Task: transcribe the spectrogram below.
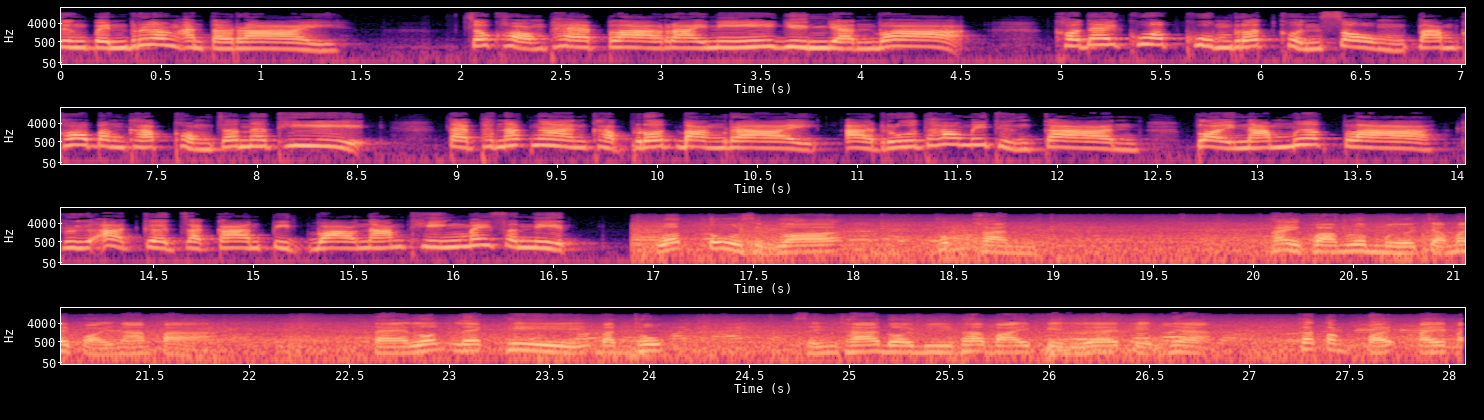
จึงเป็นเรื่องอันตราย เจ้าของแพปลารายนี้ยืนยันว่า เขาได้ควบคุมรถขนส่งตามข้อบังคับของเจ้าหน้าที่ แต่พนักงานขับรถบางรายอาจรู้เท่าไม่ถึงการ ปล่อยน้ำเมือกปลา หรืออาจเกิดจากการปิดวาล์วน้ำทิ้งไม่สนิท รถตู้สิบล้อทุกคันให้ความร่วมมือจะไม่ปล่อยน้ำป่า แต่รถเล็กที่บรรทุกสินค้าโดยมีผ้าใบปิดหรืออะไรปิดเนี่ยก็ต้องปล่อยไปไป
